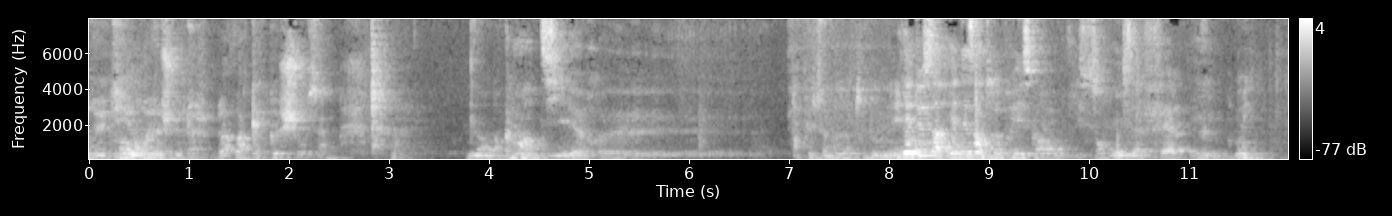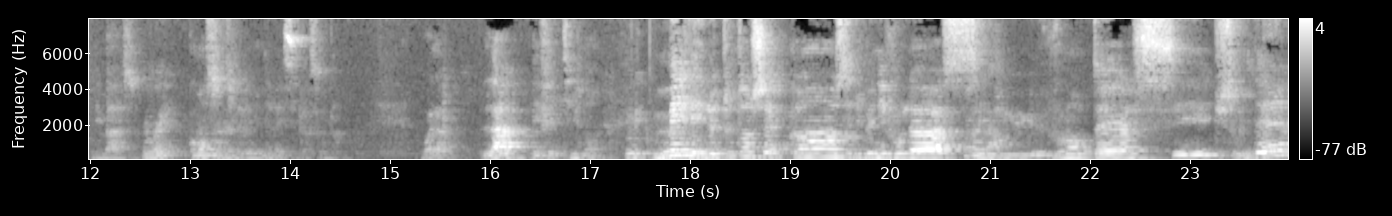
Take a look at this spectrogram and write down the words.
de dire non. euh, je dois avoir quelque chose. Hein. Non, non. Comment dire euh... En plus, on nous a tout donné. Il y, a deux, il y a des entreprises quand même qui sont mises à faire des, oui. des masques. Oui. Comment sont-ils rémunérés ces personnes-là? Voilà. Là, effectivement. Mais, Mais les, le tout un chacun, c'est du bénévolat, c'est voilà. du volontaire, c'est du solidaire.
